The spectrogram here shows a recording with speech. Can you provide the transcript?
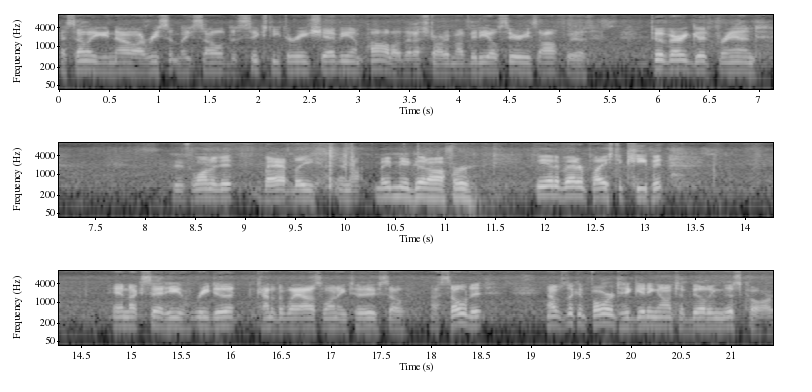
As some of you know, I recently sold the 63 Chevy Impala that I started my video series off with to a very good friend who's wanted it badly and made me a good offer. He had a better place to keep it. And like I said, he redo it kind of the way I was wanting to. So I sold it. And I was looking forward to getting onto building this car.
